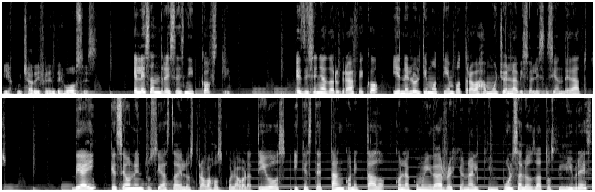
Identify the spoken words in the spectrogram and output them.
y escuchar diferentes voces. Él es Andrés Snitkovsky. Es diseñador gráfico y en el último tiempo trabaja mucho en la visualización de datos. De ahí que sea un entusiasta de los trabajos colaborativos y que esté tan conectado con la comunidad regional que impulsa los datos libres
